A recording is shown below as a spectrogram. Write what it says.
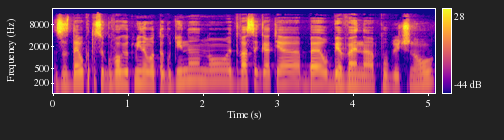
За сделката се говори от миналата година, но едва сега тя бе обявена публично.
